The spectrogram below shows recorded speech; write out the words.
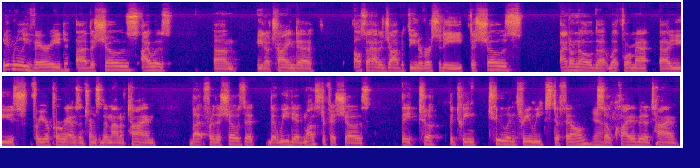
it really varied. Uh, the shows I was, um, you know, trying to also had a job at the university. The shows, I don't know the, what format uh, you use for your programs in terms of the amount of time, but for the shows that that we did, Monsterfish shows, they took between two and three weeks to film, yeah. so quite a bit of time.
